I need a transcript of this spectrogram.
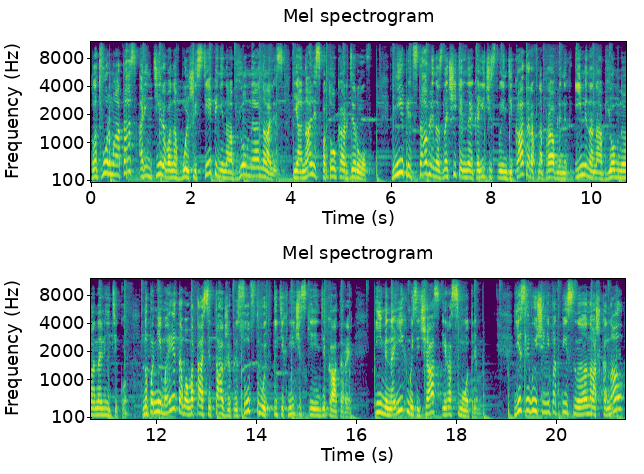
Платформа ATAS ориентирована в большей степени на объемный анализ и анализ потока ордеров. В ней представлено значительное количество индикаторов, направленных именно на объемную аналитику. Но помимо этого в ATAS также присутствуют и технические индикаторы. Именно их мы сейчас и рассмотрим. Если вы еще не подписаны на наш канал,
